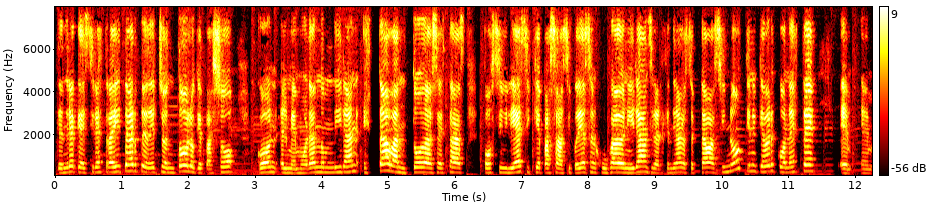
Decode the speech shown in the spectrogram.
tendría que decir extraditarte. De hecho, en todo lo que pasó con el memorándum de Irán, estaban todas estas posibilidades y qué pasaba, si podía ser juzgado en Irán, si la Argentina lo aceptaba, si no, tiene que ver con este... em, em,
